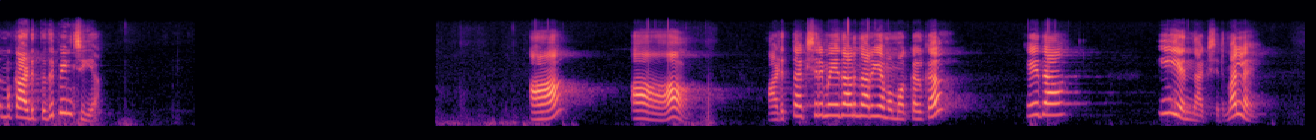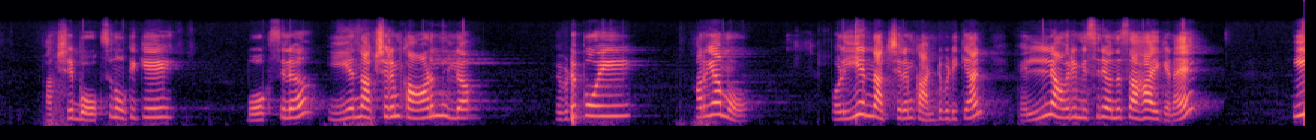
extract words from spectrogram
നമുക്ക് അടുത്തത് പിൻ ചെയ്യാം. ആ ആ അടുത്ത അക്ഷരം ഏതാണെന്ന് അറിയാമോ മക്കൾക്ക്? ഏതാ? ഈ എന്ന അക്ഷരം അല്ലേ? പക്ഷേ ബോക്സ് നോക്കിക്കേ. ബോക്സിൽ ഈ എന്ന അക്ഷരം കാണുന്നില്ല. എവിടെ പോയി? അറിയാമോ? അപ്പോൾ ഈ എന്ന അക്ഷരം കണ്ടുപിടിക്കാൻ എല്ലാവരും മിസ്സിനെ ഒന്ന് സഹായിക്കണേ. ഈ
